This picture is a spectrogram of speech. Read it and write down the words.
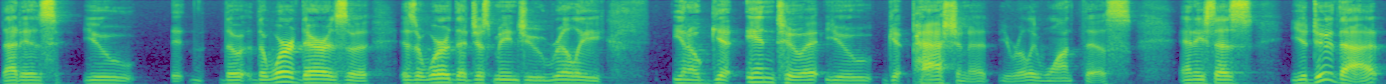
that is, you it, the the word there is a is a word that just means you really you know get into it you get passionate you really want this and he says you do that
